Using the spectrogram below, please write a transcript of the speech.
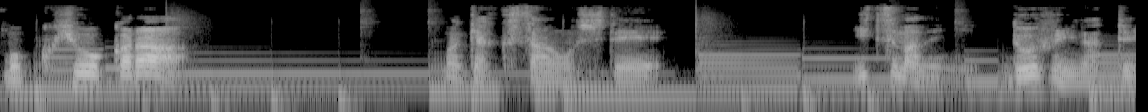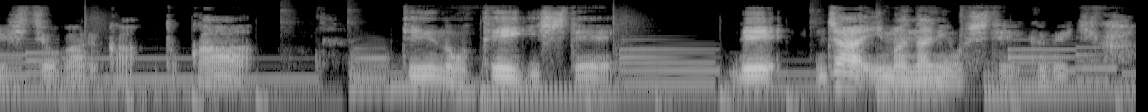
目標から、まあ、逆算をして、いつまでにどういうふうになっている必要があるかとか、っていうのを定義して、で、じゃあ今何をしていくべきか、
